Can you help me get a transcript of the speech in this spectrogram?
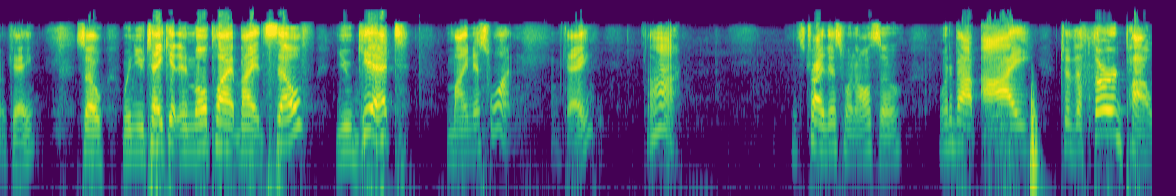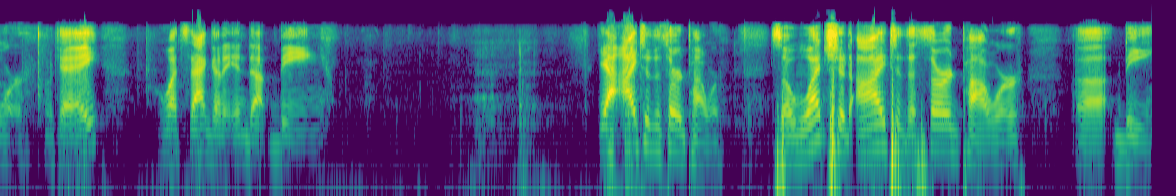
Okay? So when you take it and multiply it by itself, you get minus 1. Okay? Ah. Let's try this one also. What about i to the third power? Okay? What's that going to end up being? Yeah, i to the third power. So what should i to the third power uh, be?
